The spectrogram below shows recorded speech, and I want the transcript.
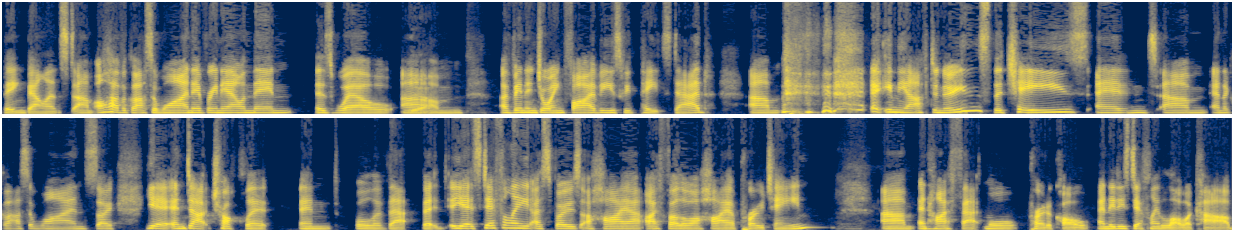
being balanced. Um, I'll have a glass of wine every now and then as well. Um, yeah. I've been enjoying fiveys with Pete's dad um, in the afternoons, the cheese and um, and a glass of wine. So yeah, and dark chocolate and all of that. But yeah, it's definitely I suppose a higher. I follow a higher protein um, and high fat, more protocol, and it is definitely lower carb.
